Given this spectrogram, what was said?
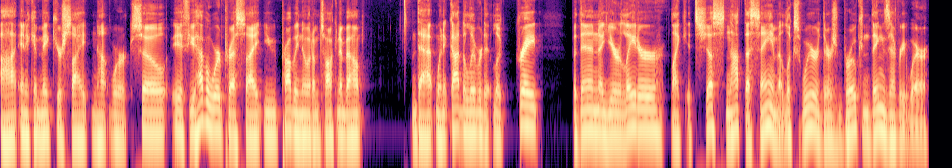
uh, and it can make your site not work. So if you have a WordPress site, you probably know what I'm talking about. That when it got delivered, it looked great. But then a year later, like it's just not the same. It looks weird. There's broken things everywhere.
